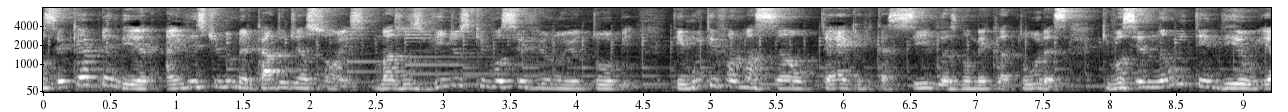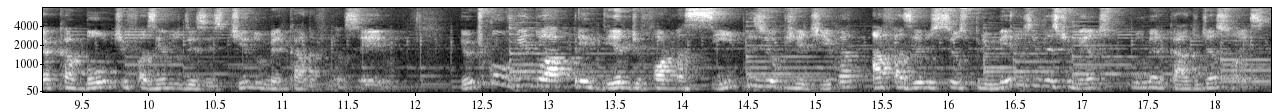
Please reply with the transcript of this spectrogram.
Você quer aprender a investir no mercado de ações, mas os vídeos que você viu no YouTube tem muita informação, técnicas, siglas, nomenclaturas que você não entendeu e acabou te fazendo desistir do mercado financeiro? Eu te convido a aprender de forma simples e objetiva a fazer os seus primeiros investimentos no mercado de ações.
